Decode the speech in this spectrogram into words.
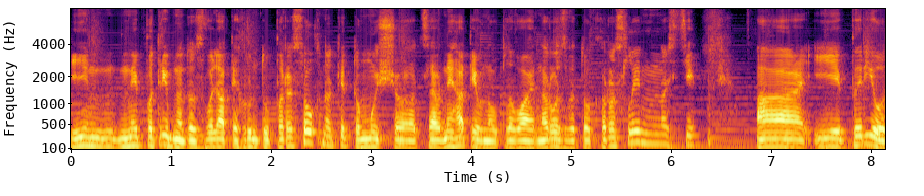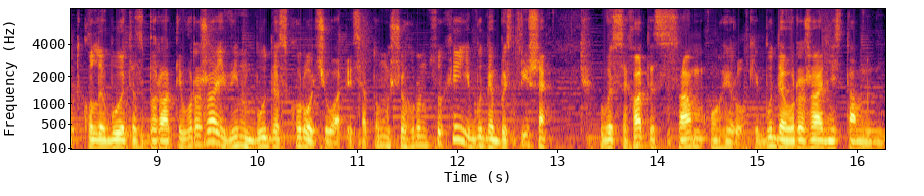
І не потрібно дозволяти ґрунту пересохнути, тому що це негативно впливає на розвиток рослинності. А і період, коли будете збирати врожай, він буде скорочуватися, тому що ґрунт сухий і буде швидше висихати сам огірок. І буде врожайність там,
